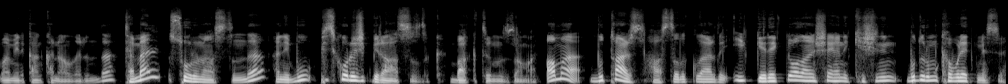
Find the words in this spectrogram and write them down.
Amerikan kanallarında. Temel sorun aslında hani bu psikolojik bir rahatsızlık baktığımız zaman. Ama bu tarz hastalıklarda ilk gerekli olan şey hani kişinin bu durumu kabul etmesi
